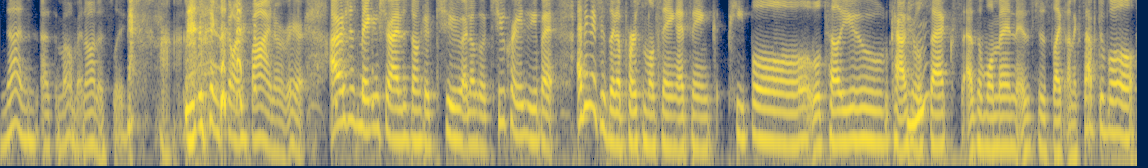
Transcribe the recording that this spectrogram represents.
none at the moment, honestly. Everything's going fine over here. I was just making sure I just don't get too, I don't go too crazy, but I think it's just like a personal thing. I think people will tell you casual Mhm. sex as a woman is just like unacceptable.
